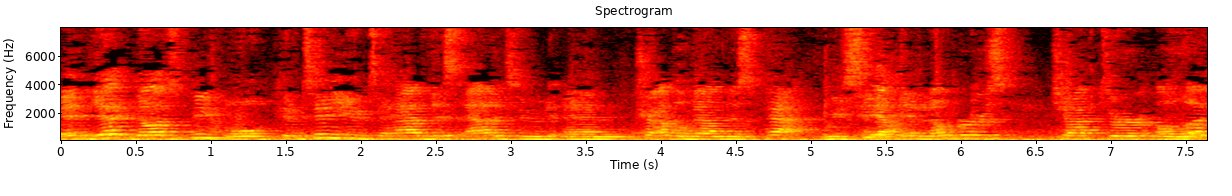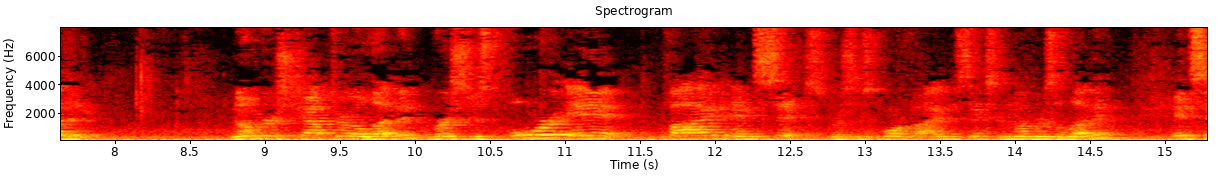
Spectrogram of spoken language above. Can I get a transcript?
And yet, God's people continue to have this attitude and travel down this path. We see Yeah. it in Numbers chapter 11. Numbers chapter 11, verses 4 and 5 and 6. Verses 4, 5, and 6 of Numbers 11. It says,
